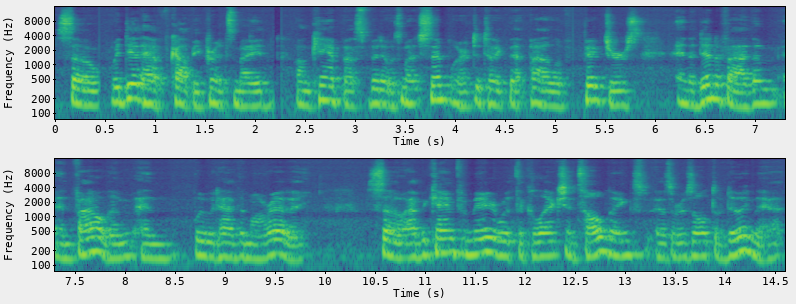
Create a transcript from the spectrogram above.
So we did have copy prints made on campus, but it was much simpler to take that pile of pictures and identify them and file them, and we would have them already. So I became familiar with the collection's holdings as a result of doing that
